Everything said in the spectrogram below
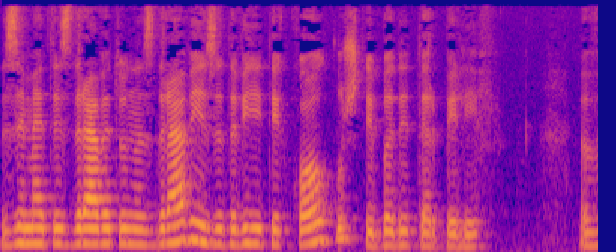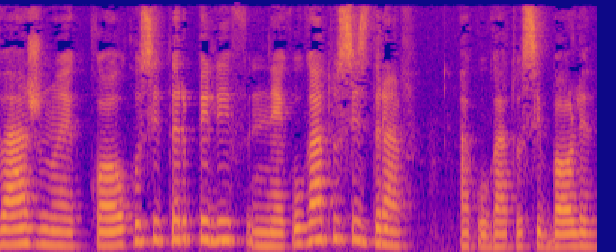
Вземете здравето на здравие, за да видите колко ще бъде търпелив. Важно е колко си търпелив, не когато си здрав, а когато си болен.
